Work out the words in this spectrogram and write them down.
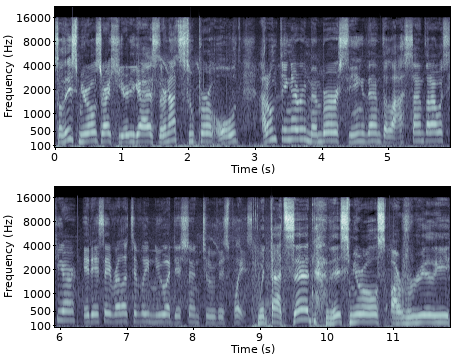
So these murals right here you guys they're not super old. I don't think i remember seeing them the last time that i was here. It is a relatively new addition to this place. With that said these murals are really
